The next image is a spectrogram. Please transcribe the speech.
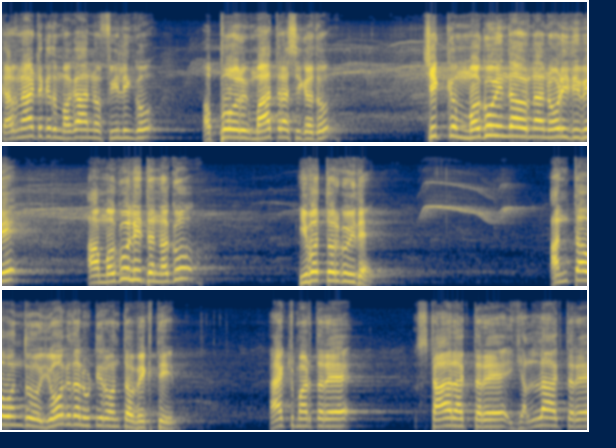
ಕರ್ನಾಟಕದ ಮಗ ಅನ್ನೋ ಫೀಲಿಂಗು ಅಪ್ಪವ್ರಿಗೆ ಮಾತ್ರ ಸಿಗೋದು. ಚಿಕ್ಕ ಮಗುವಿಂದ ಅವ್ರನ್ನ ನೋಡಿದ್ದೀವಿ ಆ ಮಗುಲಿದ್ದ ನಗು ಇವತ್ತವರೆಗೂ ಇದೆ. ಅಂಥ ಒಂದು ಯೋಗದಲ್ಲಿ ಹುಟ್ಟಿರುವಂಥ ವ್ಯಕ್ತಿ ಆ್ಯಕ್ಟ್ ಮಾಡ್ತಾರೆ, ಸ್ಟಾರ್ ಆಗ್ತಾರೆ, ಎಲ್ಲ ಆಗ್ತಾರೆ.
